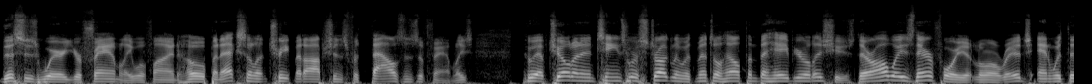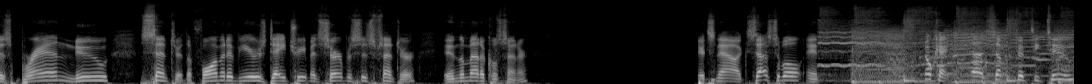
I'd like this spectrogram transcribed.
This is where your family will find hope and excellent treatment options for thousands of families who have children and teens who are struggling with mental health and behavioral issues. They're always there for you at Laurel Ridge. And with this brand new center, the Formative Years Day Treatment Services Center in the medical center, it's now accessible in. Okay, uh, 752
